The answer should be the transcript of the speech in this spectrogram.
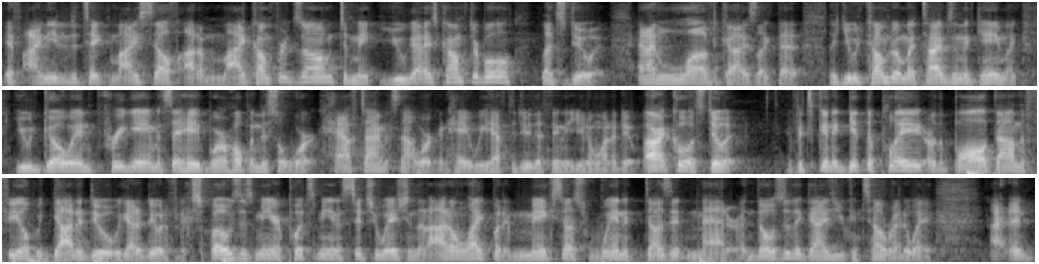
if I needed to take myself out of my comfort zone to make you guys comfortable, let's do it. And I loved guys like that. Like you would come to them at times in the game, like you would go in pregame and say, "Hey, we're hoping this will work." Halftime, it's not working. Hey, we have to do the thing that you don't want to do. All right, cool, let's do it. If it's going to get the play or the ball down the field, we got to do what we got to do. And if it exposes me or puts me in a situation that I don't like, but it makes us win, it doesn't matter. And those are the guys you can tell right away. I, and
